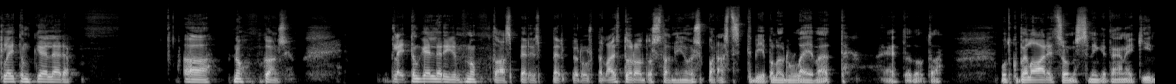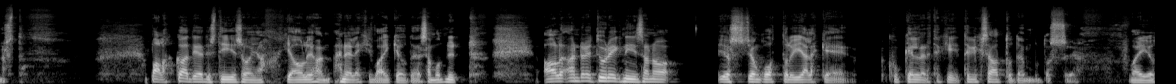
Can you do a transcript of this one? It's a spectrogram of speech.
Clayton Keller, uh, no kans. Clayton Kellerin, no taas per, per, peruspelaajista Torontosta, niin olisi parasta sitten viipaloidun leivä, että, että tota, mutta kun pelaa Arizonassa, niin ketään ei kiinnosta. Palkkaa tietysti iso ja, ja olihan hänellekin vaikeutensa, mutta nyt Andre Turik niin sanoi, jos jonkun ottelun jälkeen kun Keller teki, tekikö se Atto-tempun tuossa jo? Vai jo,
